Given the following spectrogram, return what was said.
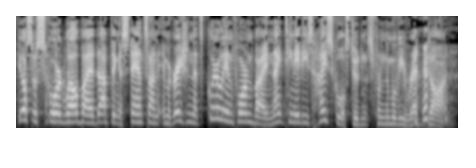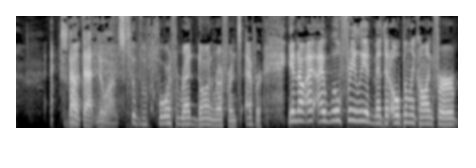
He also scored well by adopting a stance on immigration that's clearly informed by 1980s high school students from the movie Red Dawn. It's about that nuanced. the fourth Red Dawn reference ever. You know, I, I will freely admit that openly calling for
